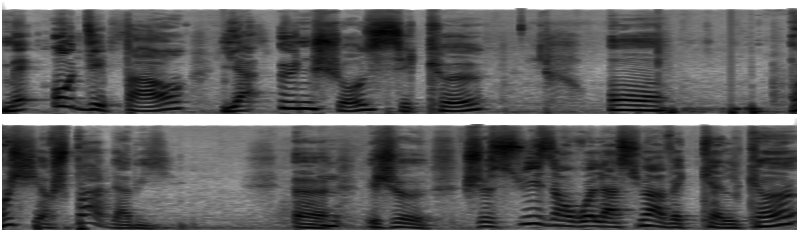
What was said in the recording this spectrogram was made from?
Mais au départ, il y a une chose, c'est que on, moi, je cherche pas d'amis. Euh, je, je suis en relation avec quelqu'un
